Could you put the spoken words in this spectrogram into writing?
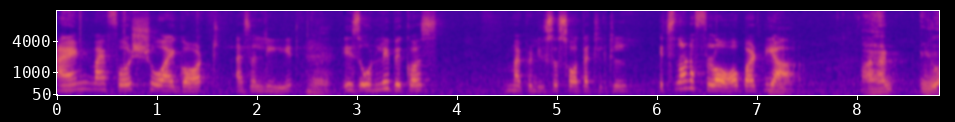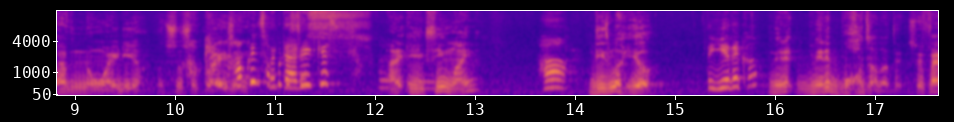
and my first show I got as a lead is only because my producer saw that little it's not a flaw but yeah I had. You have no idea. It's so surprising. how can somebody that say is- kiss I, you see mine? हाँ These were here. तो ये देखा मेरे मेरे बहुत ज़्यादा थे. So if I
